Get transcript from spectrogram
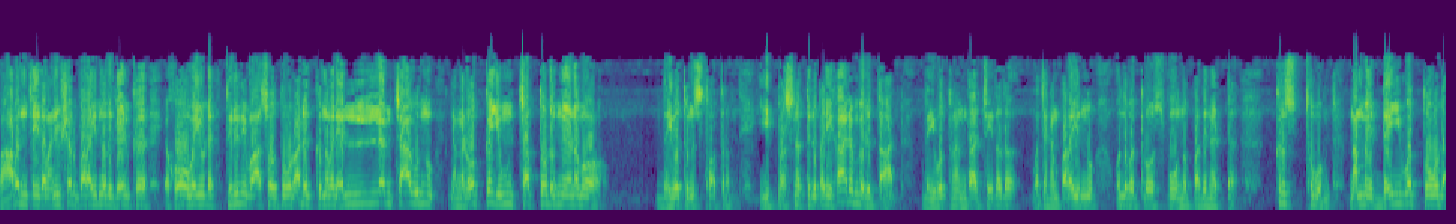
പാപം ചെയ്ത മനുഷ്യർ പറയുന്നത് കേൾക്ക്. യഹോവയുടെ തിരുനിവാസത്തോട് അടുക്കുന്നവൻ എല്ലാം ചാകുന്നു. ഞങ്ങളൊക്കെയും ചത്തൊടുങ്ങണമോ? ദൈവത്തിന് സ്തോത്രം. ഈ പ്രശ്നത്തിന് പരിഹാരം വരുത്താൻ ദൈവത്തിന് എന്താ ചെയ്തത്? വചനം പറയുന്നു. ഒന്ന് പത്രോസ് മൂന്ന് പതിനെട്ട്. ക്രിസ്തുവും നമ്മെ ദൈവത്തോട്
